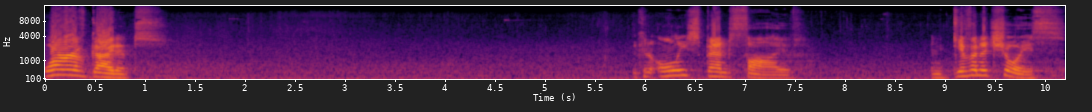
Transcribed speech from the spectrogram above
War of Guidance. We can only spend five. And given a choice...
